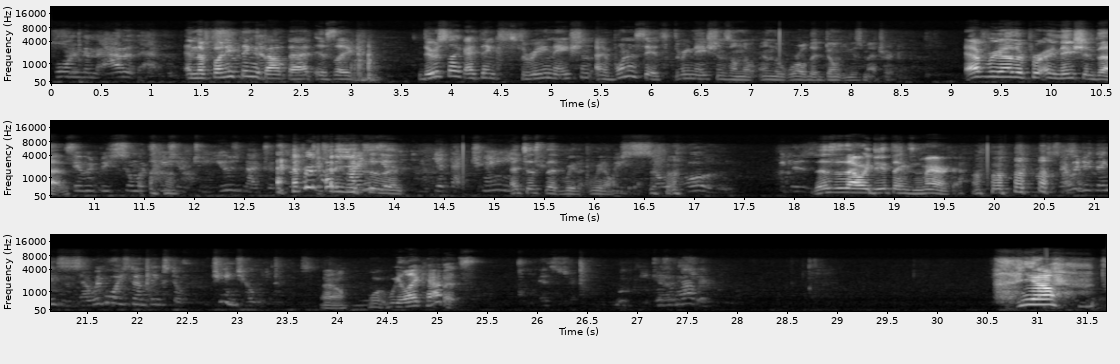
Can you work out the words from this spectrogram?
pulling them out of that. And the funny so thing about that is like there's like I think three nations. I want to say it's three nations on the in the world that don't use metric. Every other per- nation does. It would be so much easier to use metric. Everybody uses get, it. Get that change. It's just that we we don't. It so hard. This is how we do things in America. this is how we do things. This is how we've always done things. Don't change how we do things. No, we like habits. It's true. Teachers of habit. Yeah,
